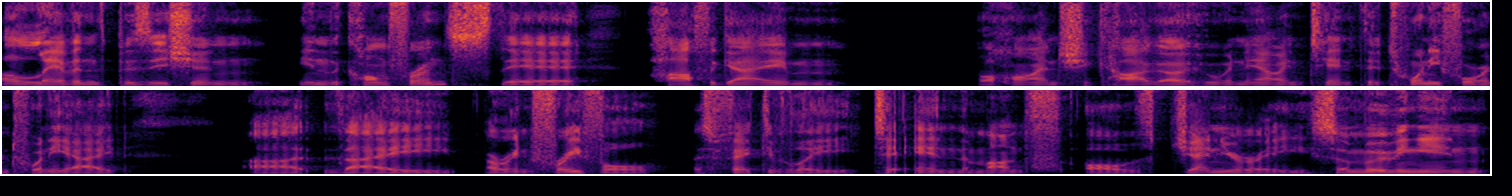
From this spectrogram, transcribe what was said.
11th position in the conference. They're half a game behind Chicago, who are now in 10th. They're 24 and 28. Uh, they are in free fall effectively to end the month of January. So moving in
